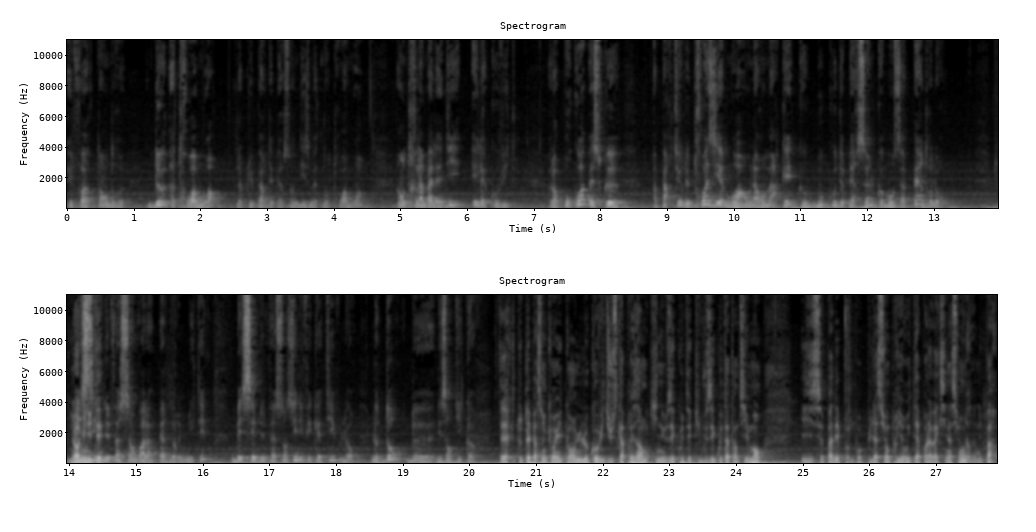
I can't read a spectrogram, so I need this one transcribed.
Il faut attendre deux à trois mois, la plupart des personnes disent maintenant trois mois, entre la maladie et la Covid. Alors pourquoi? Parce que à partir du troisième mois, on a remarqué que beaucoup de personnes commencent à perdre leur, leur immunité d'une façon, voilà, perdre leur immunité, baisser d'une façon significative leur, le taux de, des anticorps. C'est-à-dire que toutes les personnes qui ont, qui ont eu le Covid jusqu'à présent, qui nous écoutent et qui vous écoutent attentivement, ne sont pas des populations prioritaires pour la vaccination, d'une part,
